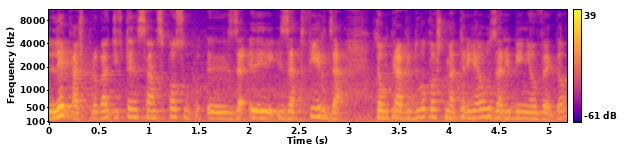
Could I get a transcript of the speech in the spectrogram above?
lekarz prowadzi w ten sam sposób, e, za- zatwierdza tą prawidłowość materiału zarybieniowego,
